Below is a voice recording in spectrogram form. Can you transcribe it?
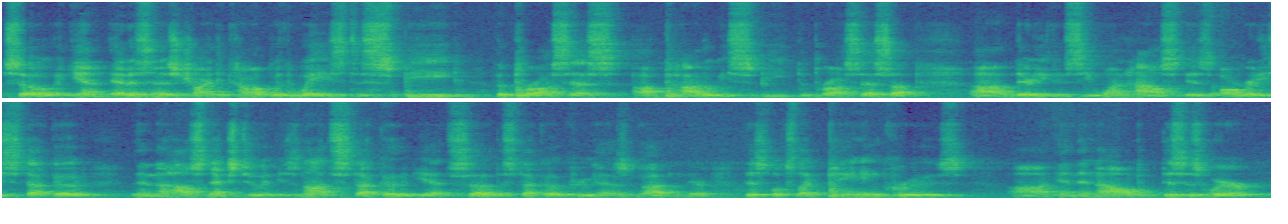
So again, Edison is trying to come up with ways to speed the process up. How do we speed the process up? Uh, there you can see one house is already stuccoed, and the house next to it is not stuccoed yet, so the stucco crew hasn't gotten there. This looks like painting crews, uh, and then now, this is where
